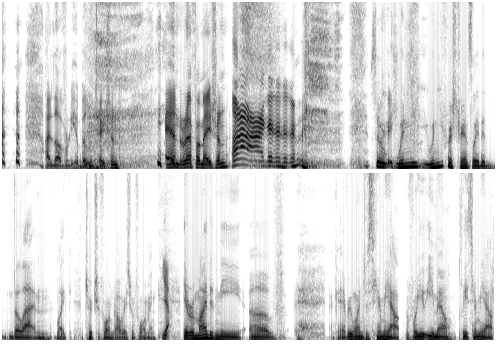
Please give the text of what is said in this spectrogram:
I love rehabilitation and reformation. Ah! So when you when you first translated the Latin, like Church Reformed, always reforming, Yeah. it reminded me of. Okay, everyone, just hear me out before you email. Please hear me out.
